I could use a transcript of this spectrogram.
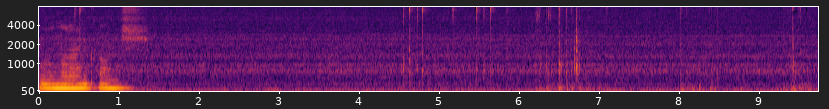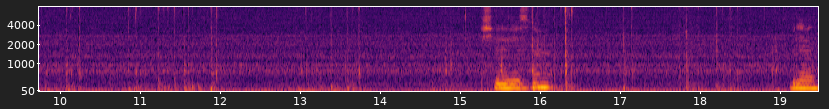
Bunlar aynı kalmış. Seviyesi değil mi? Bilemedim.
